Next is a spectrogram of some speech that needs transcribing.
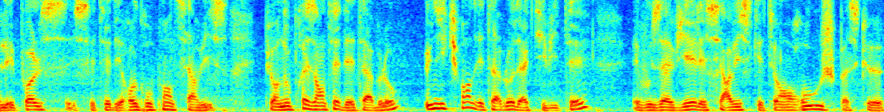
Les pôles, c'était des regroupements de services. Puis on nous présentait des tableaux, uniquement des tableaux d'activité, et vous aviez les services qui étaient en rouge parce qu'ils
